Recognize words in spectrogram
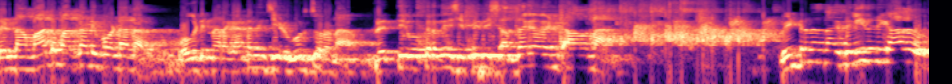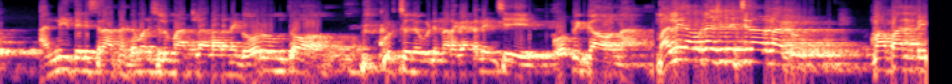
రెండు నా మాట మాట్లాడిపోండి అన్నారు. ఒకటిన్నర గంట నుంచి ఇటు కూర్చోరన్నా. ప్రతి ఒక్కరిని చెప్పింది శ్రద్ధగా వింటా ఉన్నా. వింటున్నది నాకు తెలియదని కాదు. అన్ని తెలిసిన పెద్ద మనుషులు మాట్లాడాలనే గౌరవంతో కూర్చొని ఒకటిన్నర గంట నుంచి ఓపికగా ఉన్నా. మళ్ళీ అవకాశం ఇచ్చినారు నాకు మా పార్టీ.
